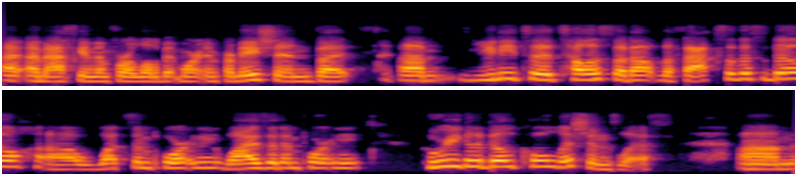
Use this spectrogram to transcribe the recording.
I, am asking them for a little bit more information. But um, you need to tell us about the facts of this bill, uh, what's important, why is it important, who are you going to build coalitions with, um,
